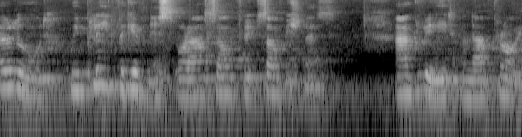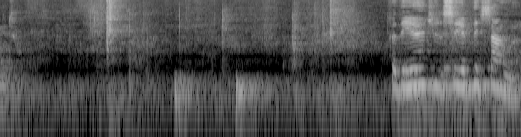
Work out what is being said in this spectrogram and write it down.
O Lord, we plead forgiveness for our selfishness, our greed, and our pride. For the urgency of this hour,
